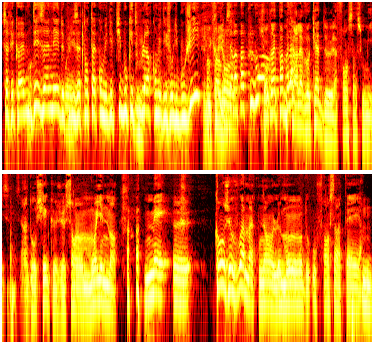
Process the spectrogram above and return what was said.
Ça fait quand même des années depuis les attentats qu'on met des petits bouquets de mm. fleurs, qu'on met des jolies bougies. Ça va pas plus loin. Je voudrais pas me faire l'avocate de la France insoumise. C'est un dossier que je sens moyennement. Mais euh, quand je vois maintenant Le Monde ou France Inter hmm.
